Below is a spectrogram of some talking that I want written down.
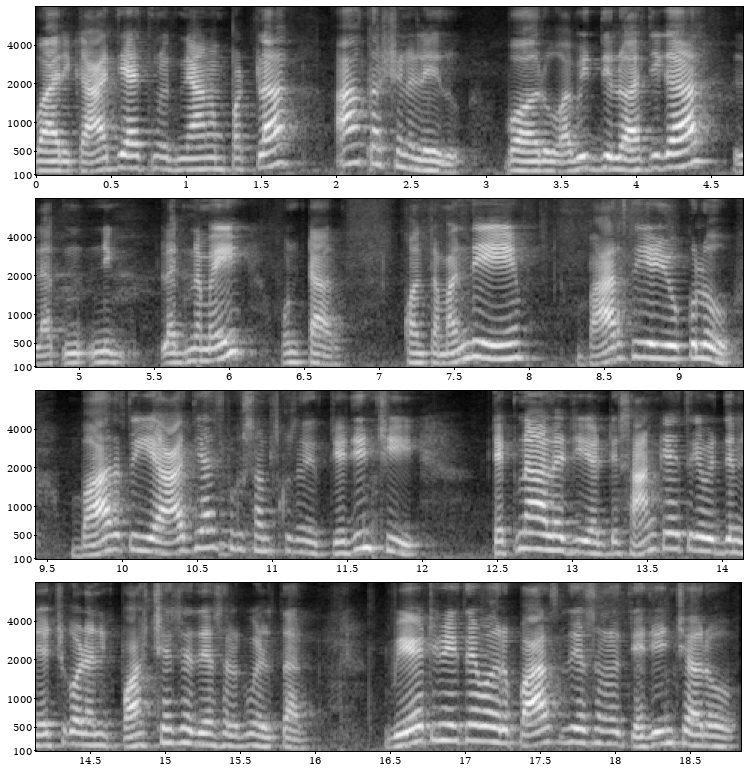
వారికి ఆధ్యాత్మిక జ్ఞానం పట్ల ఆకర్షణ లేదు. వారు అవిద్యలో అతిగా లగ్న లగ్నమై ఉంటారు. కొంతమంది భారతీయ యువకులు భారతీయ ఆధ్యాత్మిక సంస్కృతిని త్యజించి టెక్నాలజీ అంటే సాంకేతిక విద్యను నేర్చుకోవడానికి పాశ్చాత్య దేశాలకు వెళ్తారు. వేటినైతే వారు భారతదేశంలో త్యజించారో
